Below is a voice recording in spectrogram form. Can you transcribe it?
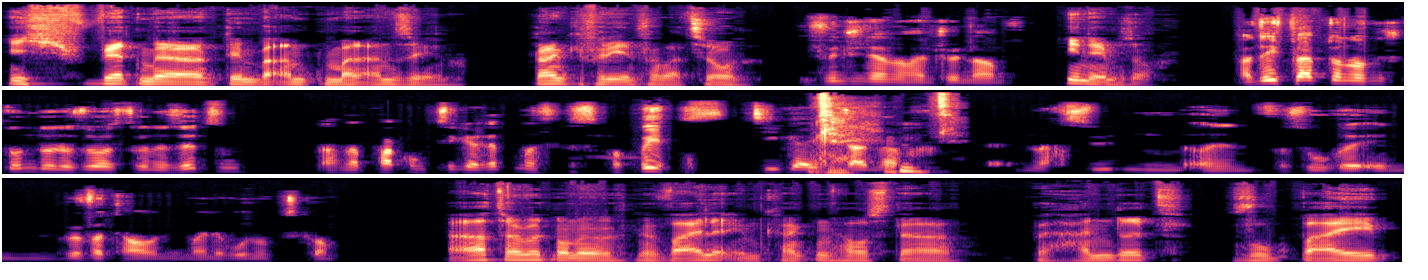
Ich werde mir den Beamten mal ansehen. Danke für die Information. Ich wünsche Ihnen noch einen schönen Abend. Ihnen ebenso. Also ich bleib doch noch eine Stunde oder sowas drinnen sitzen, nach einer Packung Zigaretten oder so. Jetzt tiger ich dann nach, nach Süden und versuche in Rivertown in meine Wohnung zu kommen. Arthur wird noch eine, Weile im Krankenhaus da behandelt, wobei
